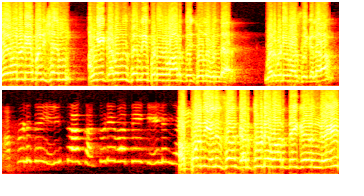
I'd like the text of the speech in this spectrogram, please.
தேவனுடைய மனுஷன் அங்கே கடந்து சென்று இப்படி ஒரு வார்த்தை சொல்லுகின்றார். மறுபடி வாசிக்கலாம். அப்பொழுது எலிசா கர்த்தருடைய வார்த்தை கேளுங்கள்.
